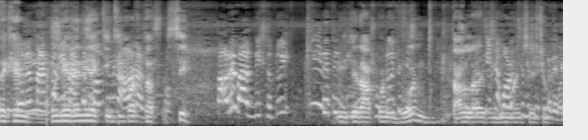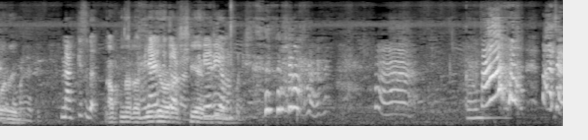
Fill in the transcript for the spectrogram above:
দেখেন নিজে নিয়ে কি কি করতেছে সি তাহলে বাদ দিস না তুই কি রে তুই নিজের আপন বোন তার লাগে মানুষ এসব করে না কিছু আপনারা ভিডিও আর শেয়ার দিয়ে আচ্ছা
